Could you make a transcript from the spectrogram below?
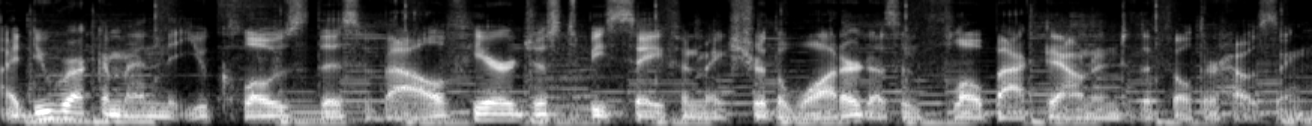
I do recommend that you close this valve here just to be safe and make sure the water doesn't flow back down into the filter housing.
